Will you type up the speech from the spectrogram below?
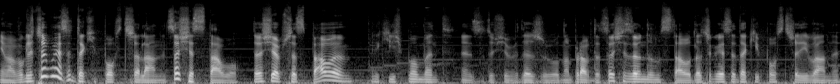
Nie ma. W ogóle czemu jestem taki powstrzelany? Co się stało? To się przespałem? Jakiś moment? Nie co tu się wydarzyło. Naprawdę, co się ze mną stało? Dlaczego jestem taki powstrzeliwany?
